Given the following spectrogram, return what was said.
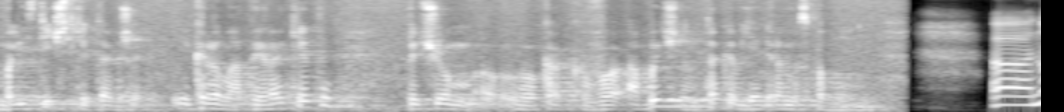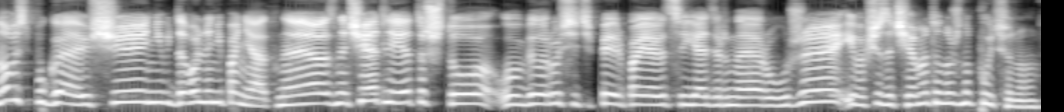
баллистические, так же и крылатые ракеты, причем э, как в обычном, так и в ядерном исполнении. А, новость пугающая, не, довольно непонятная. Означает ли это, что у Беларуси теперь появится ядерное оружие? И вообще зачем это нужно Путину?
